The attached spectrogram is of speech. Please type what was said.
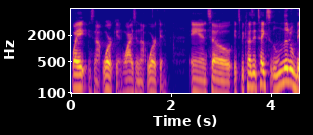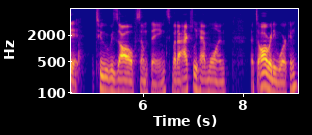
wait, it's not working. Why is it not working? And so it's because it takes a little bit to resolve some things, but I actually have one that's already working.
